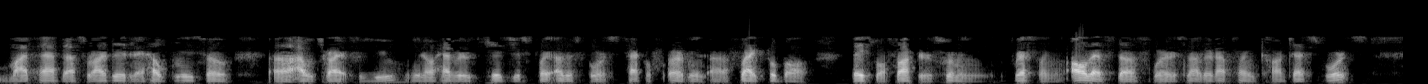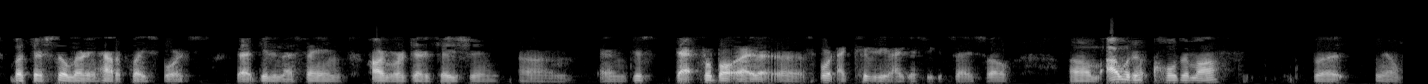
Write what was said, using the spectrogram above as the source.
my path. That's what I did, and it helped me. So uh, I would try it for you. You know, have your kids just play other sports, tackle, or I mean, uh, flag football, baseball, soccer, swimming, wrestling, all that stuff. Where it's not they're not playing contact sports, but they're still learning how to play sports that get in that same hard work, dedication, um, and just that football uh, uh, sport activity, I guess you could say. So um, I would hold them off, but you know,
